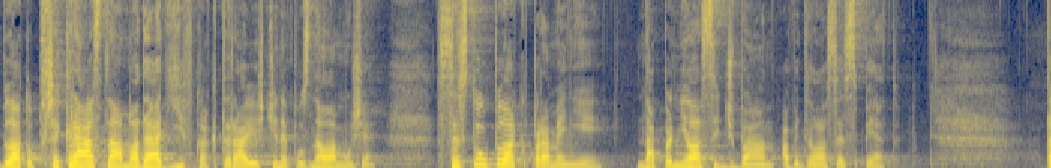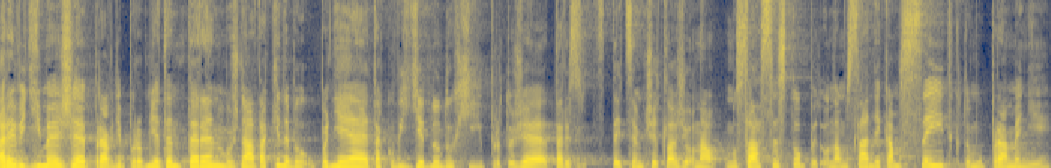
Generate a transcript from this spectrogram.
Byla to překrásná mladá dívka, která ještě nepoznala muže. Sestoupila k prameni, naplnila si džbán a vydala se zpět. Tady vidíme, že pravděpodobně ten terén možná taky nebyl úplně takový jednoduchý, protože tady teď jsem četla, že ona musela se stoupit, ona musela někam sejít k tomu prameni,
